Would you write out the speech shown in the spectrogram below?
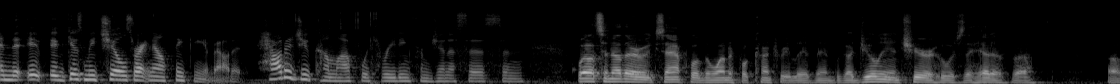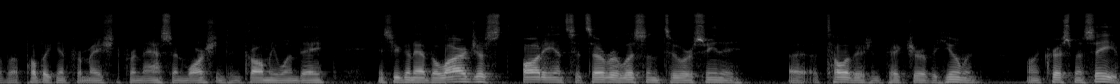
And it, it gives me chills right now thinking about it. How did you come up with reading from Genesis? And Well, it's another example of the wonderful country we live in. Because Julian Scheer, who was the head of, uh, of uh, public information for NASA in Washington, called me one day and said, You're going to have the largest audience that's ever listened to or seen a, a, a television picture of a human on Christmas Eve.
